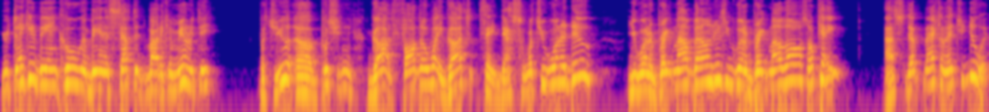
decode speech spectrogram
You think you're being cool and being accepted by the community, but you are uh, pushing God farther away. God say, that's what you want to do? You want to break my boundaries? You want to break my laws? Okay. I step back and let you do it.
